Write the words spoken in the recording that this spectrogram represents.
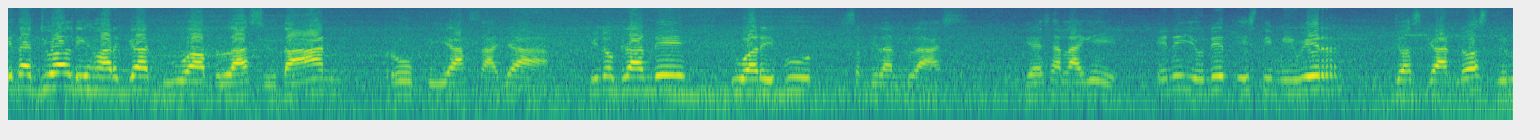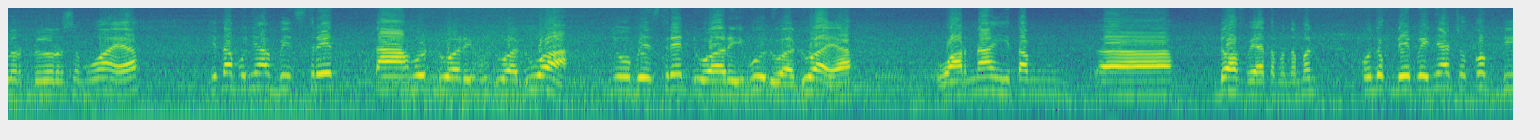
Kita jual di harga 12 jutaan rupiah saja. Vino Grande 2019 geser lagi. Ini unit istimewir Jos Gandos dulur-dulur semua ya. Kita punya Beat Street tahun 2022 New Beat Street 2022 ya. Warna hitam uh, Dove ya teman-teman. Untuk DP-nya cukup di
